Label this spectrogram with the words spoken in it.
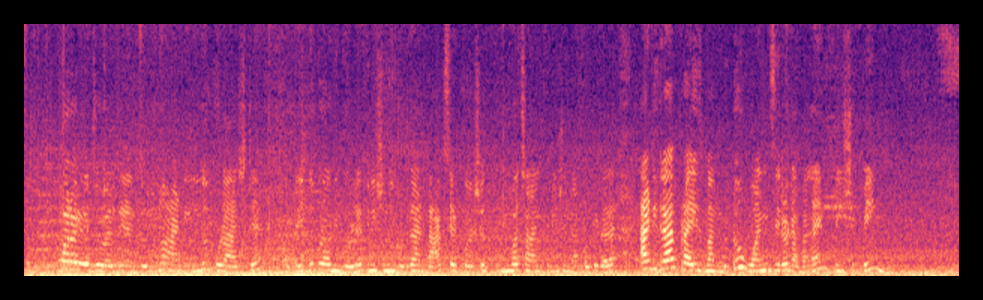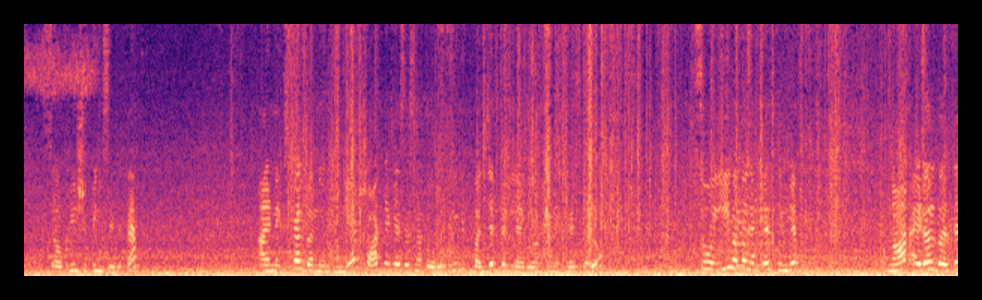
ಸೂಪರ್ ಆಗಿದೆ ಜುವೆಲ್ರಿ ಅಂತೂ ಆ್ಯಂಡ್ ಇಲ್ಲೂ ಕೂಡ ಅಷ್ಟೇ. ಇದು ಕೂಡ ನಿಮ್ಗೆ ಒಳ್ಳೆ ಫಿನಿಶಿಂಗ್ ಕೊಟ್ಟಿದ್ದಾರೆ ಆ್ಯಂಡ್ ಬ್ಯಾಕ್ ಸೈಡ್ ಕೂಡ ಅಷ್ಟೇ ತುಂಬ ಚೆನ್ನಾಗಿ ಫಿನಿಶಿಂಗ್ನ ಕೊಟ್ಟಿದ್ದಾರೆ. ಆ್ಯಂಡ್ ಇದರ ಪ್ರೈಸ್ ಬಂದ್ಬಿಟ್ಟು one zero double nine free shipping so free shipping ಸಿಗುತ್ತೆ. ಆ್ಯಂಡ್ ನೆಕ್ಸ್ಟಲ್ಲಿ ಬಂದು ನಿಮಗೆ ಶಾರ್ಟ್ ನೆಕ್ಲೆಸಸ್ನ ತೋರಿಸ್ತೀನಿ. ವಿತ್ ಬಜೆಟ್ ಫ್ರೆಂಡ್ಲಿ ಆಗಿರುವಂಥ ನೆಕ್ಲೆಸ್ಗಳು ಸೊ ಈ ಒಂದು ನೆಕ್ಲೆಸ್ ನಿಮಗೆ ನಾನ್ ಐಡಲ್ ಬರುತ್ತೆ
